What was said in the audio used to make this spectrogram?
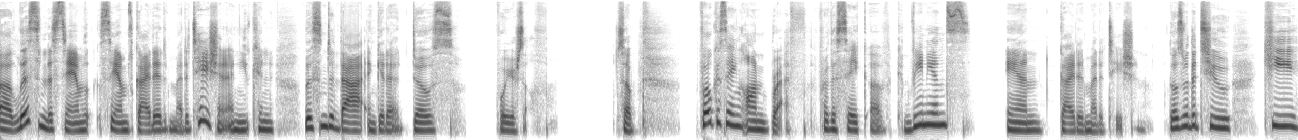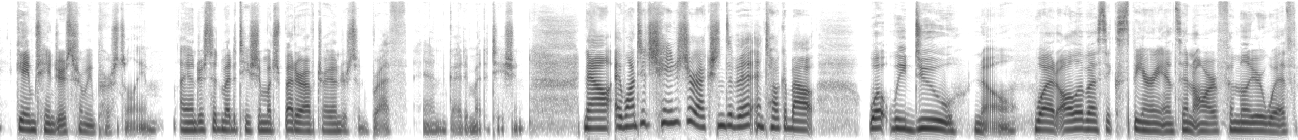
uh, listen to Sam, Sam's guided meditation, and you can listen to that and get a dose for yourself. So, focusing on breath for the sake of convenience and guided meditation. Those were the two key game changers for me personally. I understood meditation much better after I understood breath and guided meditation. Now, I want to change directions a bit and talk about what we do know, what all of us experience and are familiar with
